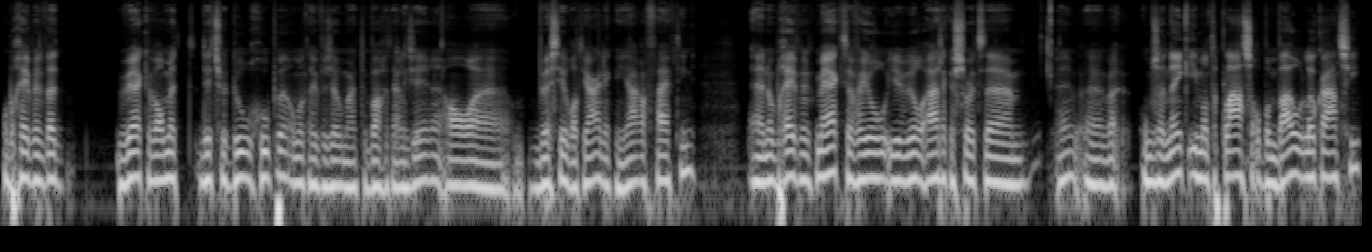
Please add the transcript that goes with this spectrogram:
op een gegeven moment, we werken wel met dit soort doelgroepen, om het even zo maar te bagatelliseren, al best heel wat jaar, denk ik een jaar of 15. En op een gegeven moment merkte van, joh, je wil eigenlijk een soort, om zo in één keer iemand te plaatsen op een bouwlocatie.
